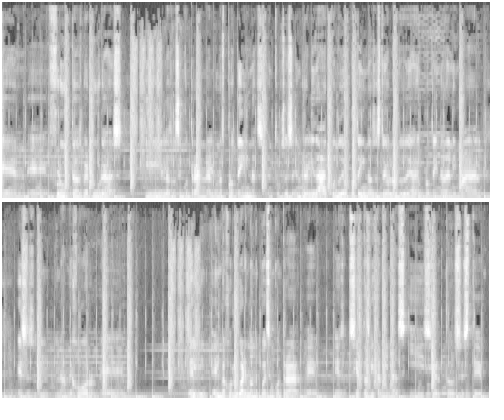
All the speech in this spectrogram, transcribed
en eh, frutas, verduras, y las vas a encontrar en algunas proteínas. Entonces, en realidad, cuando digo proteínas, estoy hablando de proteína de animal. Ese es la mejor, eh, el, mejor lugar en donde puedes encontrar ciertas vitaminas y ciertos este,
